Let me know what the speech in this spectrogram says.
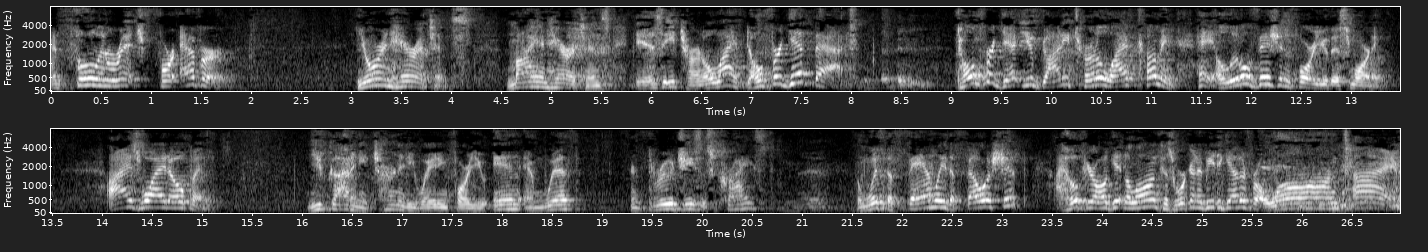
and full and rich forever. Your inheritance my inheritance is eternal life. Don't forget that. Don't forget you've got eternal life coming. Hey, a little vision for you this morning. Eyes wide open. You've got an eternity waiting for you in and with and through Jesus Christ. And with the family, the fellowship. I hope you're all getting along because we're going to be together for a long time.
